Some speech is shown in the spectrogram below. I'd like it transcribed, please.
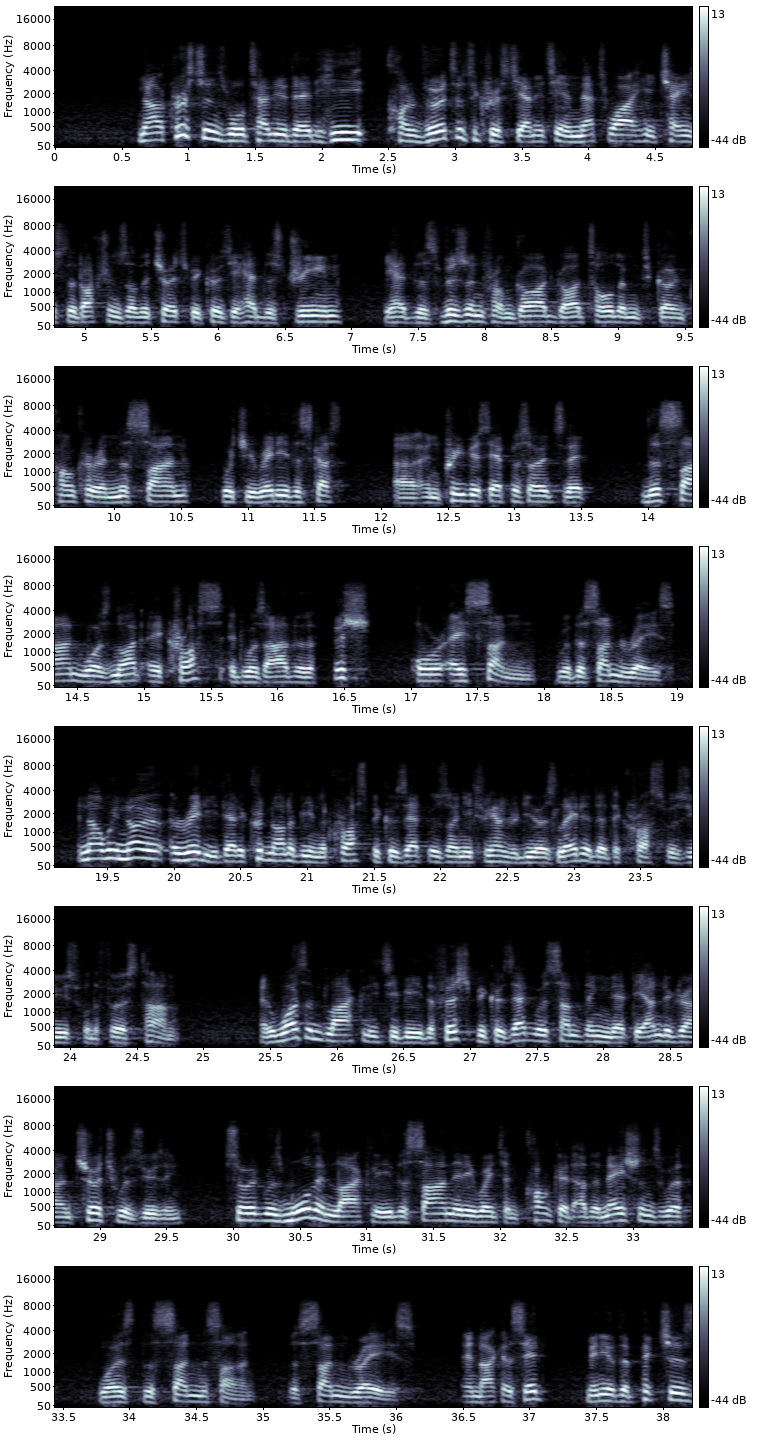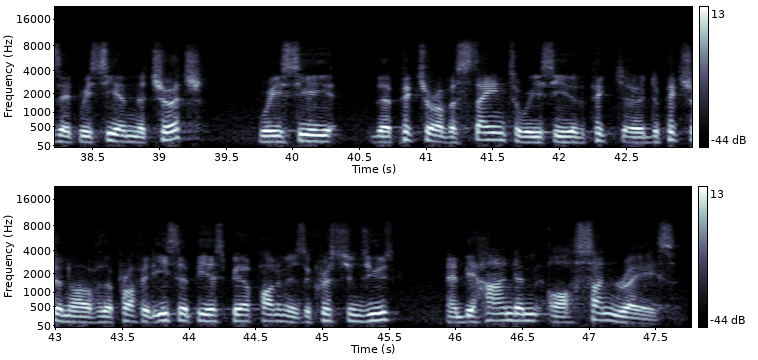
Now, Christians will tell you that he converted to Christianity, and that's why he changed the doctrines of the church, because he had this dream, he had this vision from God. God told him to go and conquer in this sign, which he already discussed uh, in previous episodes, that this sign was not a cross, it was either the fish or a sun with the sun rays. And now we know already that it could not have been the cross because that was only 300 years later that the cross was used for the first time. It wasn't likely to be the fish because that was something that the underground church was using. So it was more than likely the sign that he went and conquered other nations with was the sun sign, the sun rays. And like I said, many of the pictures that we see in the church, we see the picture of a saint, or we see the picture, depiction of the prophet Isa, peace be upon him, as the Christians use, and behind him are sun rays,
